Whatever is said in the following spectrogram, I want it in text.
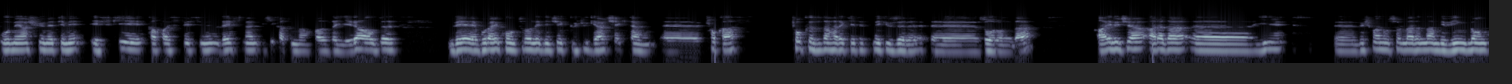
UMH yönetimi eski kapasitesinin resmen iki katından fazla yeri aldı ve burayı kontrol edecek gücü gerçekten çok az. Çok hızlı hareket etmek üzere e, zorunda. Ayrıca arada e, yine e, düşman unsurlarından bir Winglong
